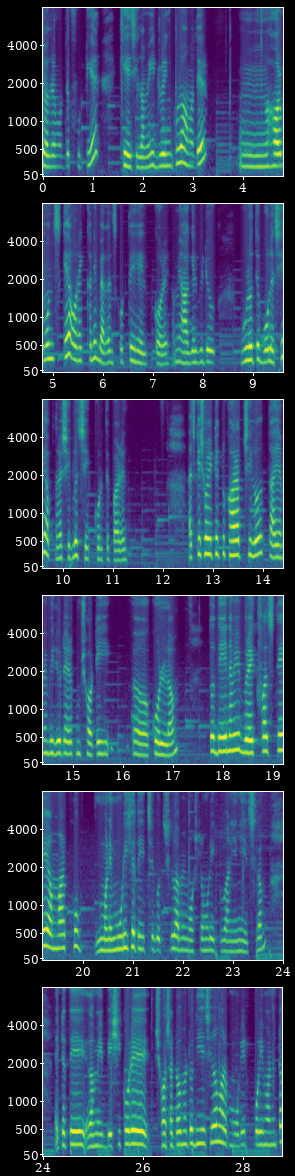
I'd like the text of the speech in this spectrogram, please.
জলের মধ্যে ফুটিয়ে খেয়েছিলাম। এই ড্রিঙ্কগুলো আমাদের হরমোনসকে অনেকখানি ব্যালেন্স করতে হেল্প করে। আমি আগের ভিডিওগুলোতে বলেছি, আপনারা সেগুলো চেক করতে পারেন। আজকে শরীরটা একটু খারাপ ছিল, তাই আমি ভিডিওটা এরকম শর্টেই করলাম। তো দেন আমি ব্রেকফাস্টে আমার খুব মানে মুড়ি খেতে ইচ্ছে করছিল, আমি মশলা মুড়ি একটু বানিয়ে নিয়েছিলাম। এটাতে আমি বেশি করে শসা টমেটো দিয়েছিলাম আর মুড়ির পরিমাণটা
